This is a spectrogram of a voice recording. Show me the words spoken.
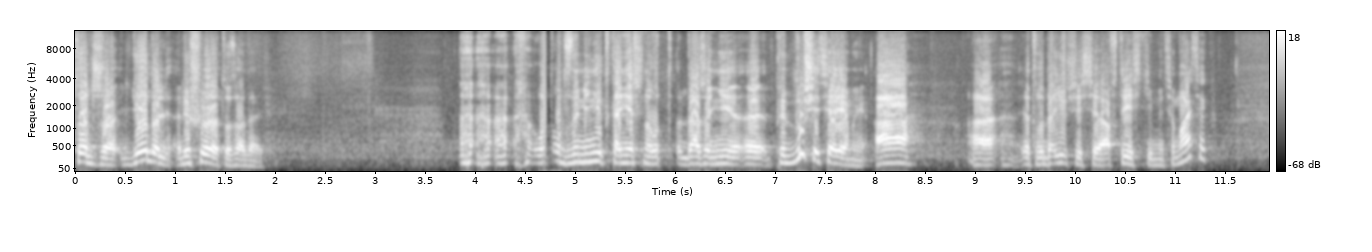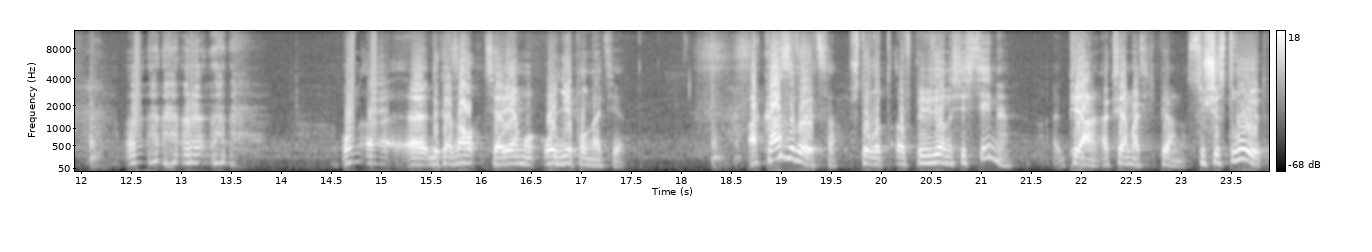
тот же Гёдель решил эту задачу. вот он знаменит, конечно, вот даже не э, предыдущей теоремой, а, а это выдающийся австрийский математик. Он э, э, доказал теорему о неполноте. Оказывается, что вот в приведенной системе пиано, аксиоматики пиано существуют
